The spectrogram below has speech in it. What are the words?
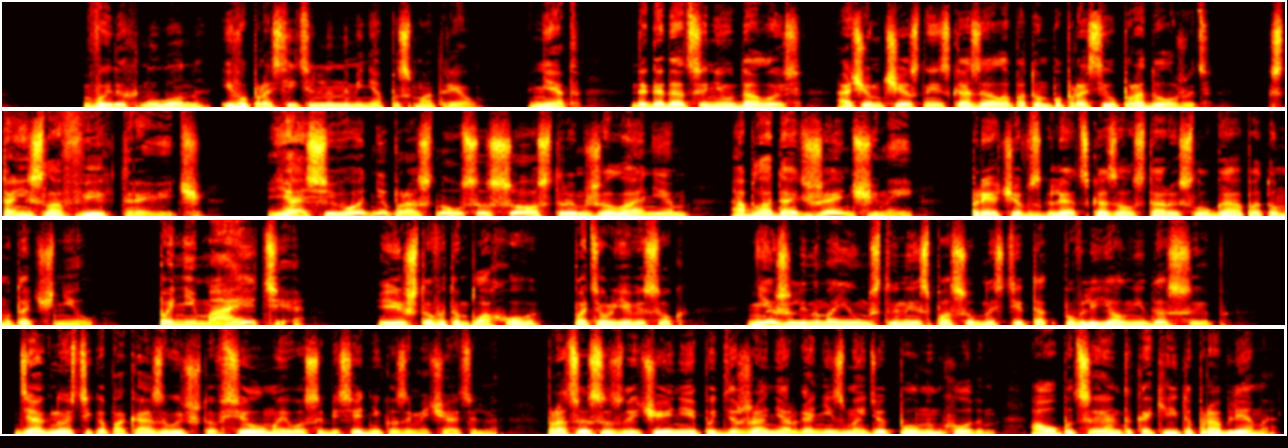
Выдохнул он и вопросительно на меня посмотрел. Нет, догадаться не удалось, о чем честно и сказал, а потом попросил продолжить. «Станислав Викторович, я сегодня проснулся с острым желанием обладать женщиной», пряча взгляд, сказал старый слуга, а потом уточнил. «Понимаете?» «И что в этом плохого?» — потер я висок. «Нежели на мои умственные способности так повлиял недосып. Диагностика показывает, что все у моего собеседника замечательно. Процесс излечения и поддержания организма идет полным ходом, а у пациента какие-то проблемы.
